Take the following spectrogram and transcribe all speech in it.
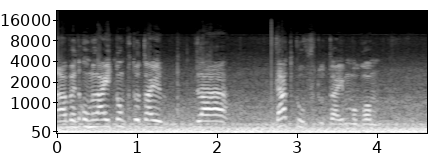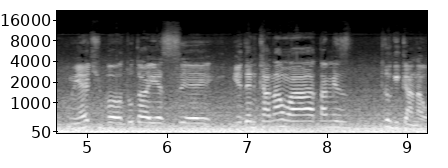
nawet umleitung tutaj dla datków tutaj mogą mieć, bo tutaj jest y, jeden kanał, a tam jest drugi kanał.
